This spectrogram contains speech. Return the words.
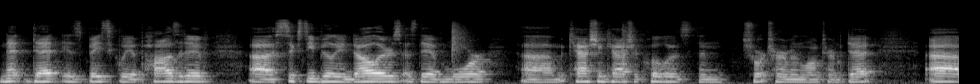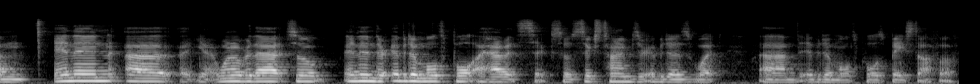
Net debt is basically a positive uh, 60 billion dollars as they have more um, cash and cash equivalents than short-term and long-term debt. Um, and then uh, yeah, I went over that. So and then their EBITDA multiple I have at six. So six times their EBITDA is what um, the EBITDA multiple is based off of.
